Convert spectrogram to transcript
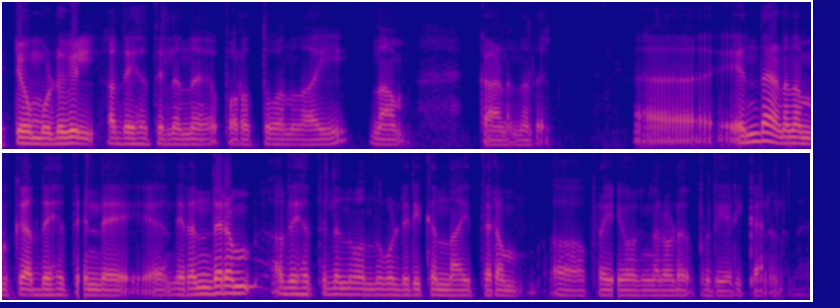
ഏറ്റവും ഒടുവിൽ അദ്ദേഹത്തിൽ നിന്ന് പുറത്തു വന്നതായി നാം കാണുന്നത്. എന്താണ് നമുക്ക് അദ്ദേഹത്തിന്റെ നിരന്തരം അദ്ദേഹത്തിൽ നിന്ന് വന്നുകൊണ്ടിരിക്കുന്ന ഇത്തരം പ്രയോഗങ്ങളോട് പ്രതികരിക്കാനുള്ളത്?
